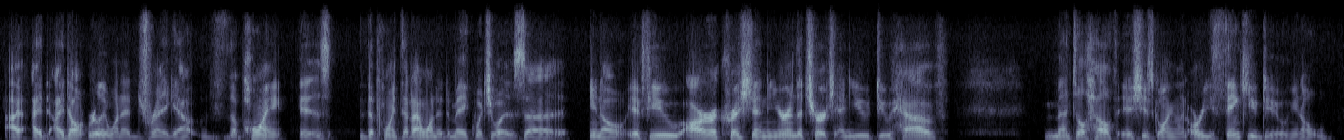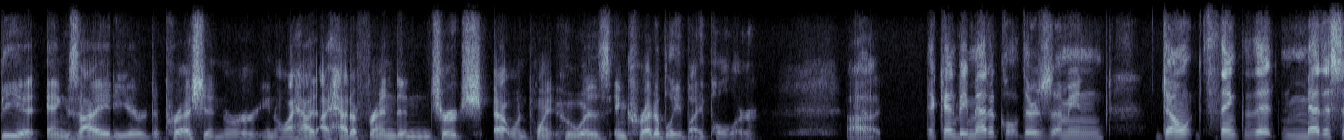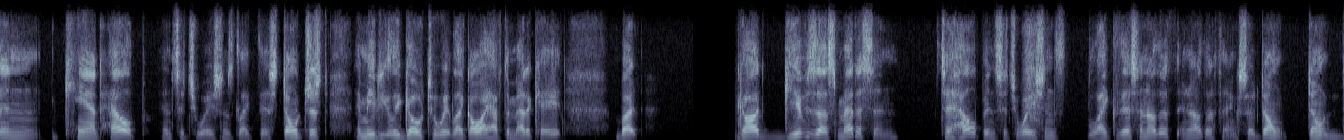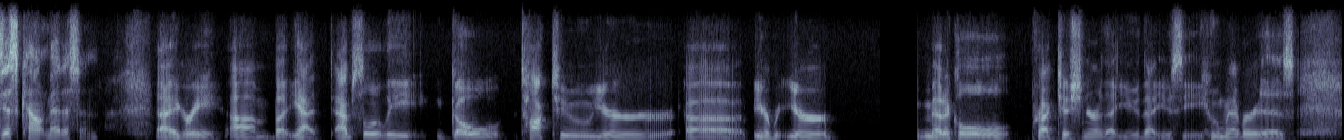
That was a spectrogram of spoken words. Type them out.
I I, I don't really want to drag out the point is the point that I wanted to make, which was uh, you know if you are a Christian, you're in the church, and you do have mental health issues going on or you think you do you know be it anxiety or depression or you know i had i had a friend in church at one point who was incredibly bipolar uh It can be medical. There's, I mean, don't think that medicine can't help in situations like this. Don't just immediately go to it like, oh, I have to medicate. But God gives us medicine to help in situations like this and other and other things. So don't don't discount medicine. I agree. Um, but yeah, absolutely go talk to your uh, your your medical practitioner that you that you see whomever it is.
